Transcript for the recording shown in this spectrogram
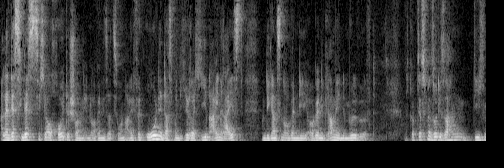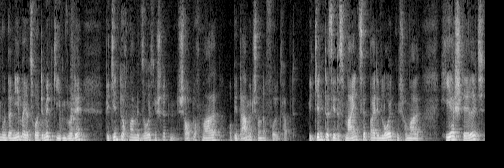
Allein das lässt sich ja auch heute schon in Organisationen einführen, ohne dass man die Hierarchien einreißt und die ganzen Organi Organigramme in den Müll wirft. Ich glaube, das wären so die Sachen, die ich einem Unternehmer jetzt heute mitgeben würde. Beginnt doch mal mit solchen Schritten. Schaut doch mal, ob ihr damit schon Erfolg habt. Beginnt, dass ihr das Mindset bei den Leuten schon mal herstellt,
